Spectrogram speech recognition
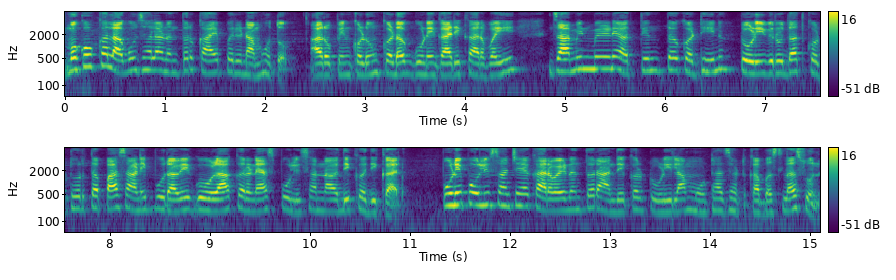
मकोका लागू झाल्यानंतर काय परिणाम होतो? आरोपींकडून कडक गुन्हेगारी कारवाई जामीन मिळणे अत्यंत कठीण टोळीविरोधात कठोर तपास आणि पुरावे गोळा करण्यास पोलिसांना अधिक अधिकार. पुणे पोलिसांच्या या कारवाईनंतर आंदेकर टोळीला मोठा झटका बसला असून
